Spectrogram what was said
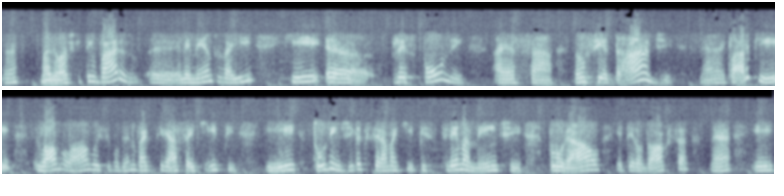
né? Mas eu acho que tem vários eh, elementos aí que eh, respondem a essa ansiedade. Né? É claro que logo, logo esse governo vai criar essa equipe e tudo indica que será uma equipe extremamente plural, heterodoxa, né? E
